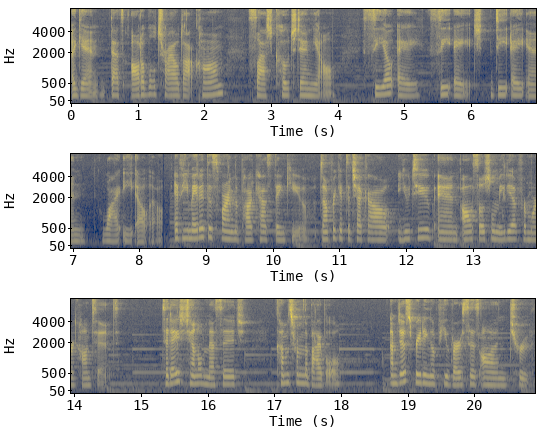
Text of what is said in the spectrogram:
Again, that's audibletrial.com slash coach Danyell. C-O-A-C-H-D-A-N-Y-E-L-L. If you made it this far in the podcast, thank you. Don't forget to check out YouTube and all social media for more content. Today's channeled message comes from the Bible. I'm just reading a few verses on truth.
